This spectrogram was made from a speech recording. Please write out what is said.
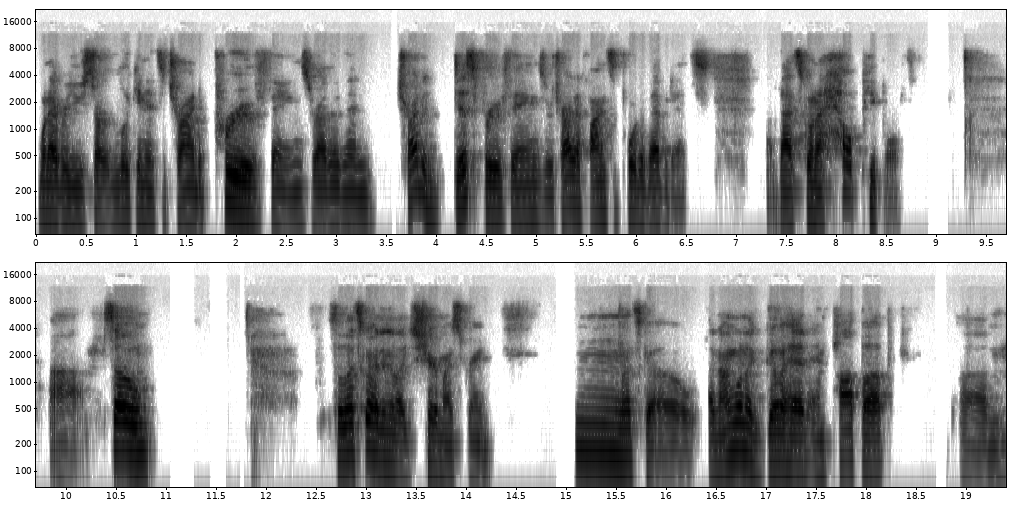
whenever you start looking into trying to prove things rather than try to disprove things or try to find supportive evidence. That's going to help people. Uh, so so let's go ahead and like share my screen. Mm, let's go. And I'm gonna go ahead and pop up um,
